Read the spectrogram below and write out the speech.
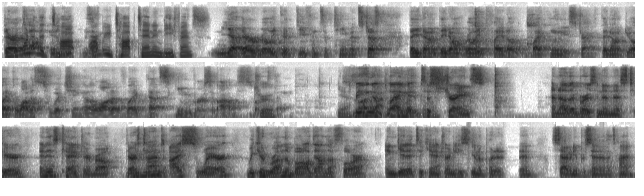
they're one of the top. defensive- Aren't we top ten in defense? Yeah, they're a really good defensive team. It's just they don't they don't really play to like Looney's strength. They don't do like a lot of switching and a lot of like that scheme versatile sort True. of thing. Yeah. Speaking I- of playing I it to them. strengths, another person in this tier, Enes Kanter, bro. There's Mhm. times I swear we could run the ball down the floor and get it to Kanter, and he's gonna put it in 70% of the time.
